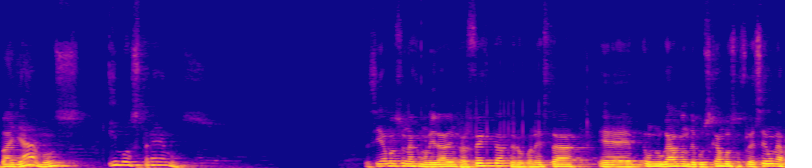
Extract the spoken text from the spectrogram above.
vayamos y mostremos. Decíamos una comunidad imperfecta, pero con esta, eh, un lugar donde buscamos ofrecer una,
